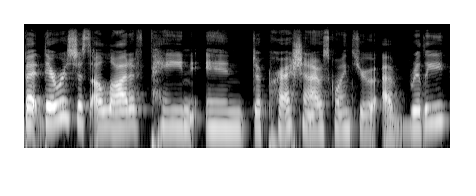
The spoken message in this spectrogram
But there was just a lot of pain in depression. I was going through a really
